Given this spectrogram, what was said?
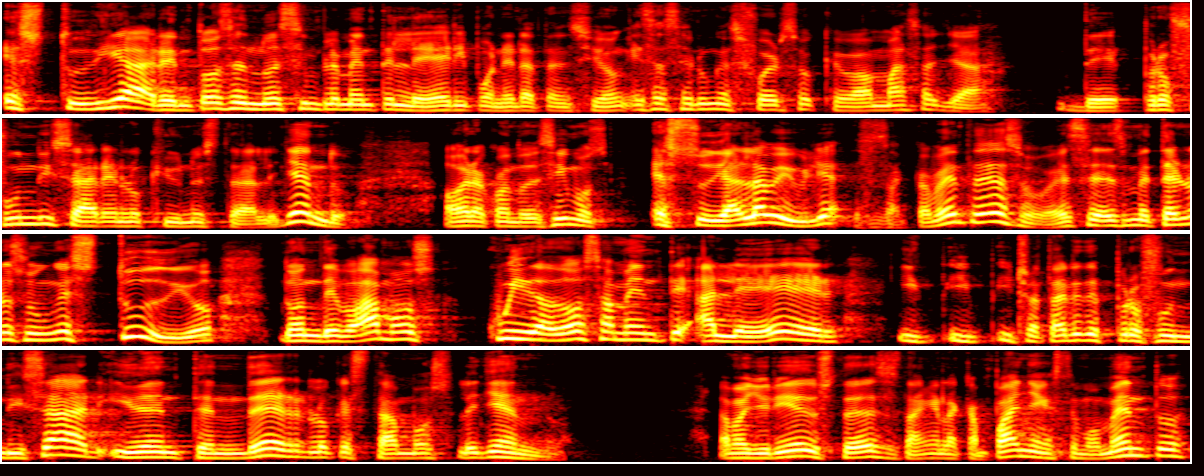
Estudiar entonces no es simplemente leer y poner atención, es hacer un esfuerzo que va más allá de profundizar en lo que uno está leyendo. Ahora, cuando decimos estudiar la Biblia, es exactamente eso, es, meternos en un estudio donde vamos cuidadosamente a leer y tratar de profundizar y de entender lo que estamos leyendo. La mayoría de ustedes están en la campaña en este momento,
